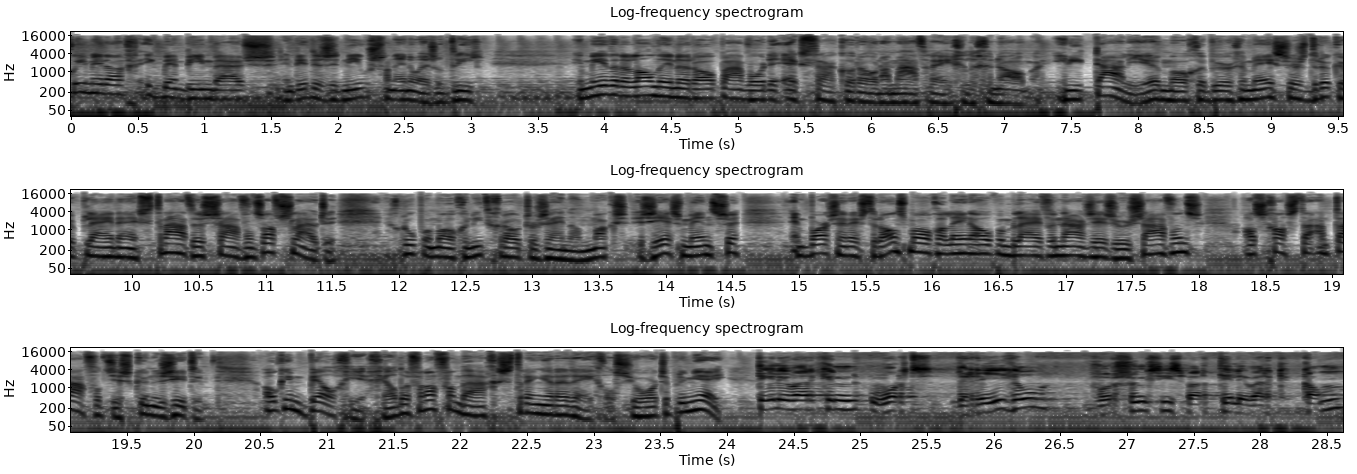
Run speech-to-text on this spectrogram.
Goedemiddag, ik ben Bien Buis en dit is het nieuws van NOS op 3. In meerdere landen in Europa worden extra coronamaatregelen genomen. In Italië mogen burgemeesters drukke pleinen en straten s'avonds afsluiten. Groepen mogen niet groter zijn dan max zes mensen. En bars en restaurants mogen alleen open blijven na zes uur s'avonds... als gasten aan tafeltjes kunnen zitten. Ook in België gelden vanaf vandaag strengere regels. Je hoort de premier. Telewerken wordt de regel voor functies waar telewerk kan.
